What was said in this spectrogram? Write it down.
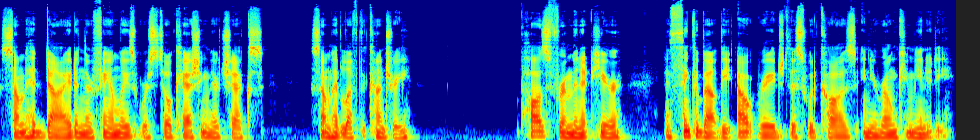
Some had died and their families were still cashing their checks. Some had left the country. Pause for a minute here and think about the outrage this would cause in your own community.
